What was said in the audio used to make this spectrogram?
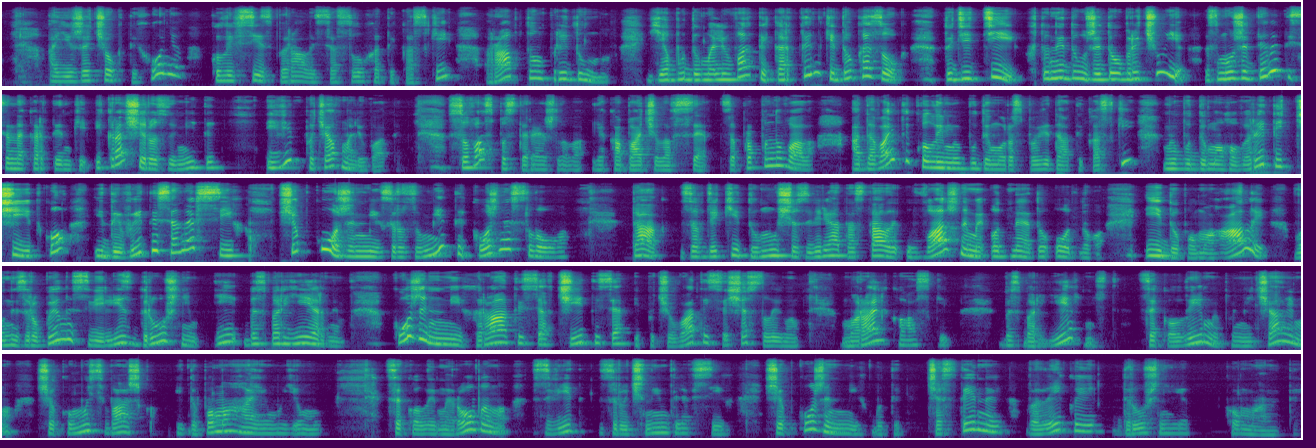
А їжачок тихоня, коли всі збиралися слухати казки, раптом придумав я буду малювати картинки до казок. Тоді ті, хто не дуже добре чує, зможуть дивитися на картинки і краще розуміти. І він почав малювати. Сова спостережлива, яка бачила все, запропонувала. А давайте, коли ми будемо розповідати казки, ми будемо говорити чітко і дивитися на всіх, щоб кожен міг зрозуміти кожне слово. Так, завдяки тому, що звірята стали уважними одне до одного і допомагали, вони зробили свій ліс дружнім і безбар'єрним. Кожен міг гратися, вчитися і почуватися щасливим. Мораль казки. Безбар'єрність це коли ми помічаємо, що комусь важко і допомагаємо йому. Це коли ми робимо звіт зручним для всіх, щоб кожен міг бути частиною великої дружньої команди.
